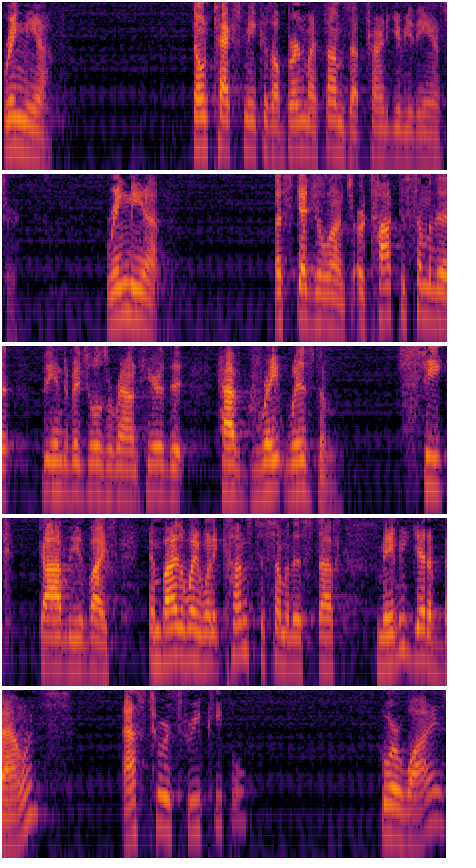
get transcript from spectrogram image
ring me up. Don't text me because I'll burn my thumbs up trying to give you the answer. Ring me up. Let's schedule lunch. Or talk to some of the, the individuals around here that have great wisdom. Seek godly advice. And by the way, when it comes to some of this stuff, maybe get a balance. Ask two or three people who are wise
